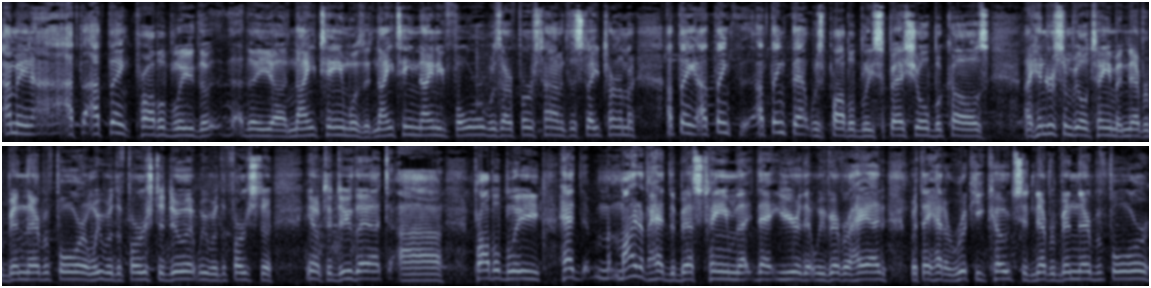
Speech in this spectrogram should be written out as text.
I mean, I, th- I think probably the the uh, 19 was it 1994 was our first time at the state tournament. I think I think I think that was probably special because a Hendersonville team had never been there before, and we were the first to do it. We were the first to you know to do that. Uh, probably had might have had the best team that, that year that we've ever had, but they had a rookie coach had never been there before,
